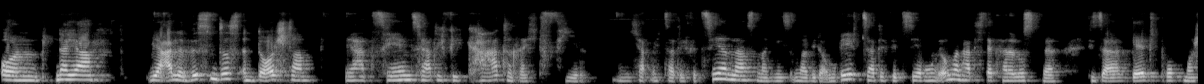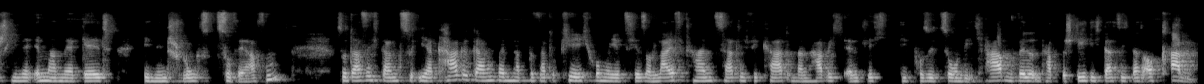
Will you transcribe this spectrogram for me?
Und naja, wir alle wissen das, in Deutschland ja, zählen Zertifikate recht viel. Ich habe mich zertifizieren lassen, dann ging es immer wieder um Rezertifizierung. Irgendwann hatte ich da keine Lust mehr, dieser Gelddruckmaschine immer mehr Geld in den Schluss zu werfen, sodass ich dann zu IHK gegangen bin und habe gesagt, okay, ich hole mir jetzt hier so ein Lifetime-Zertifikat und dann habe ich endlich die Position, die ich haben will und habe bestätigt, dass ich das auch kann.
